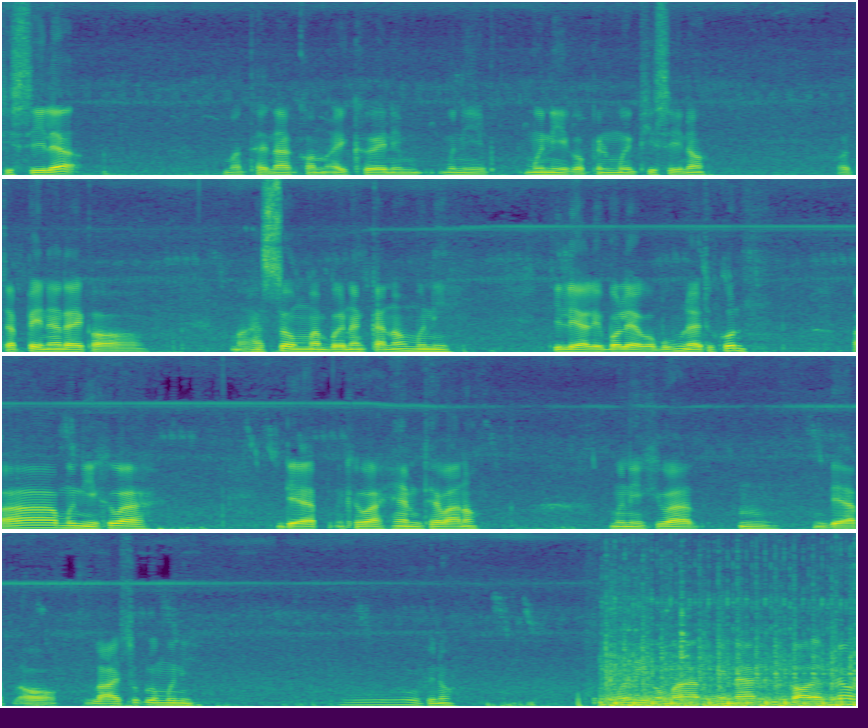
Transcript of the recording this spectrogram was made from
ที่สี่แล้วมาไถนาคอนไอเคยนี่มือนี้มือนี้ก็เป็นมือที่สี่เนาะก็จะเป็นอะไรก็มาฮัสส้มมาเบิร์นังกันเนาะมือนี้ที่เหลือหรือบ่แล้วก็บุ้มเลยทุกคนว้ามือนี้คือว่า แดดคือว่าแฮมเทวาเนาะมือนี้คือว่าอืมแดดออกลายสุกแล้วมือนี้โอ้พี่น้องมือนี้ก็มาไถนหน้าคือก่อนเลยพี่น้อง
